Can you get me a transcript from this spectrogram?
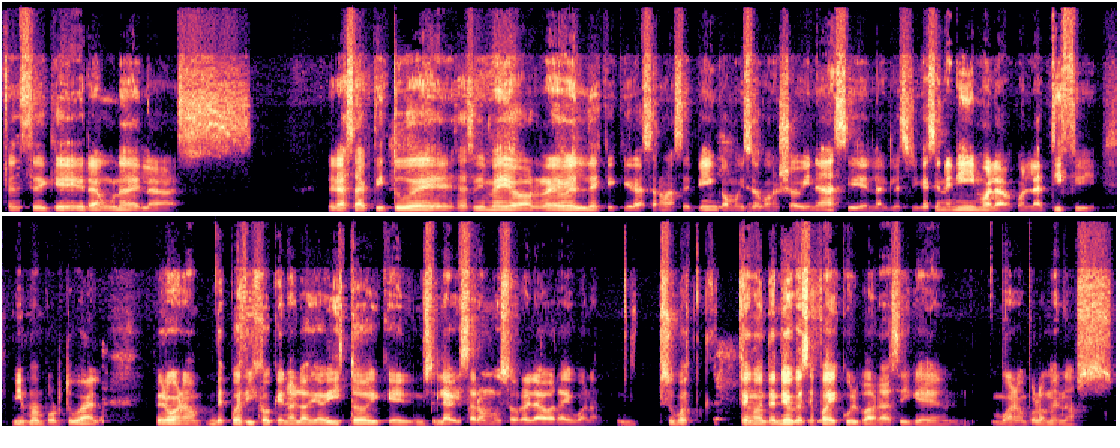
pensé que era una de las de las actitudes así medio rebeldes que quiere hacer Mazepin, como hizo con Giovinazzi en la clasificación en Imola, con la Tifi mismo en Portugal. Pero bueno, después dijo que no lo había visto y que se le avisaron muy sobre la hora y bueno, supuesto, tengo entendido que se fue a disculpar, así que bueno, por lo menos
